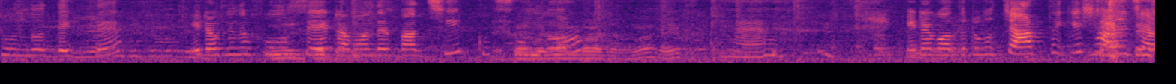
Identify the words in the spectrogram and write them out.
সুন্দর দেখতে। এটাও কিন্তু ফুল সেট আমাদের পাচ্ছি খুব সুন্দর। না হ্যাঁ। এটা কতটুকু? চার থেকে সাড়ে চার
